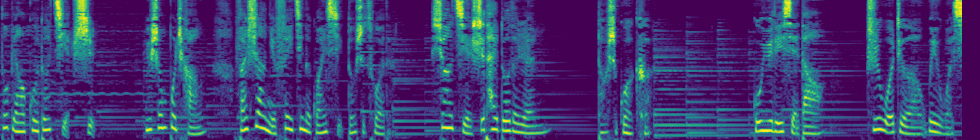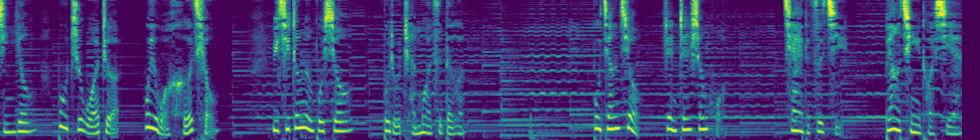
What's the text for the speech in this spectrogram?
都不要过多解释。余生不长，凡是让你费劲的关系都是错的。需要解释太多的人，都是过客。古语里写道：“知我者为我心忧，不知我者为我何求。”与其争论不休。不如沉默自得，不将就，认真生活。亲爱的自己，不要轻易妥协，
